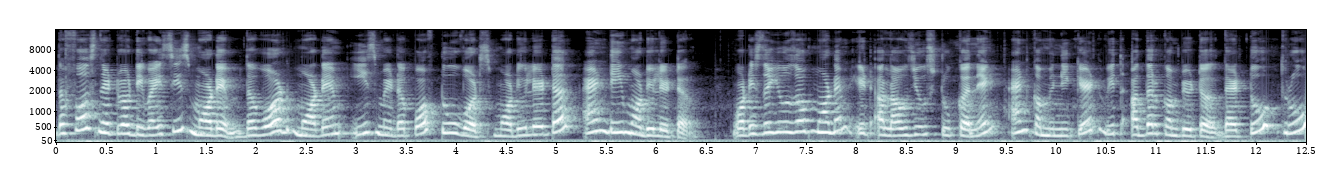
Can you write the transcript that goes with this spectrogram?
The first network device is modem. The word modem is made up of two words modulator and demodulator. What is the use of modem? It allows you to connect and communicate with other computer that too through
